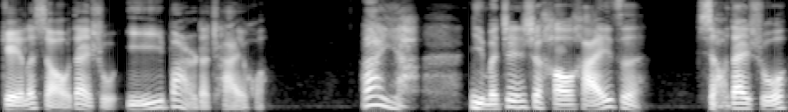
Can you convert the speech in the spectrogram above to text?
给了小袋鼠一半的柴火。哎呀，你们真是好孩子！小袋鼠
